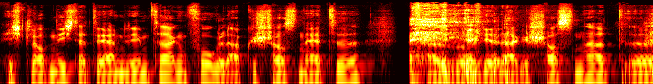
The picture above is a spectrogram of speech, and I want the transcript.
Ich glaube nicht, dass der an dem Tag einen Vogel abgeschossen hätte. Also so wie der da geschossen hat, äh,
